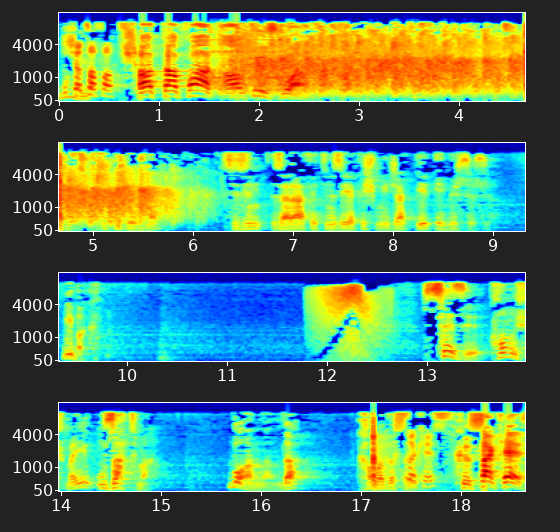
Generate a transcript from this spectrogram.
Bu Şatafat. Şatafat 600 puan. Sizin zarafetinize yakışmayacak bir emir sözü. Bir bakın. Sözü, konuşmayı uzatma. Bu anlamda kaba da sayı. kes. Kısa kes.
